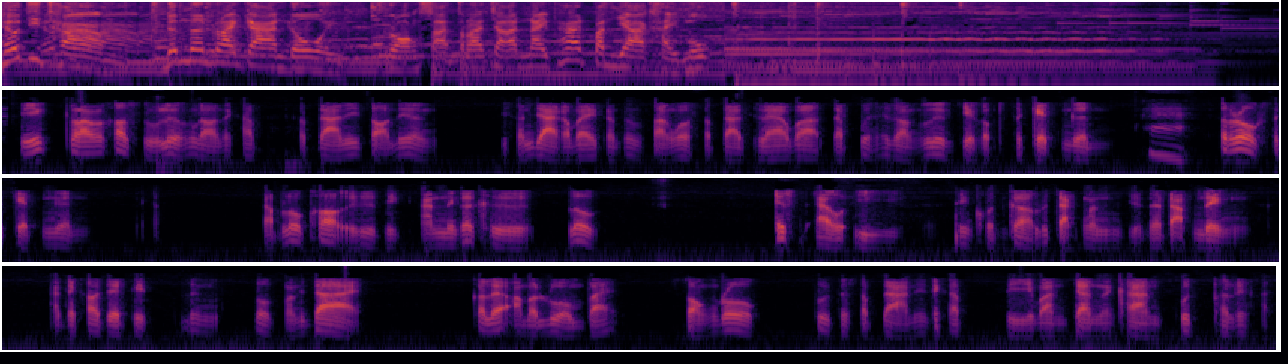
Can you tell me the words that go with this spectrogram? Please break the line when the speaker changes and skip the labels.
h e a l t h y Time ดำเนินรายการโดย รองศาสตราจารย์นายแพทย์ปัญญาไข่มุก
นี้เราก็เข้าสู่เรื่องของเรานะครับ สัปดาห์นี้ต่อเนื่องที่สัญญากับไว้กับท่านฟังว่าสัปดาห์ที่แล้วว่าจะพูดให้ฟังเรื่องเกี่ยวกับสะเก็ดเงินโรคสะเก็ดเงิน กับโรคข้ออื่นอีกอันหนึ่งก็คือโรค SLE ซึ่งคนก็รู้จักมันอยู่ในระดับหนึ่ง อาจจะเข้าใจผิดเรื่องโรคตอนนี้ได้ ก็เลยเอามารวมไป สองโรคพูดในสัปดาห์นี้นะครับสี่วันจันทร์อังคารพุธพฤหัส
